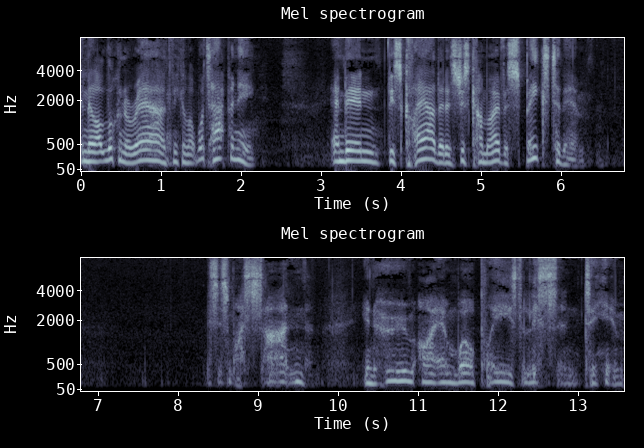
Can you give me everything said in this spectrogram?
And they're like looking around, thinking like, what's happening? And then this cloud that has just come over speaks to them. This is my son in whom I am well pleased. Listen to him.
